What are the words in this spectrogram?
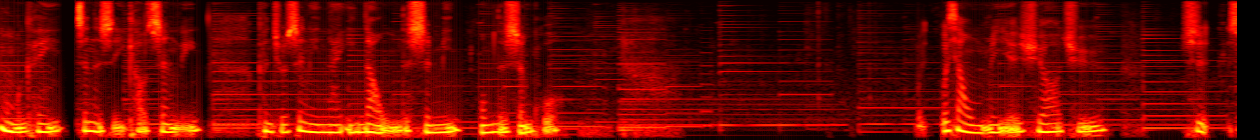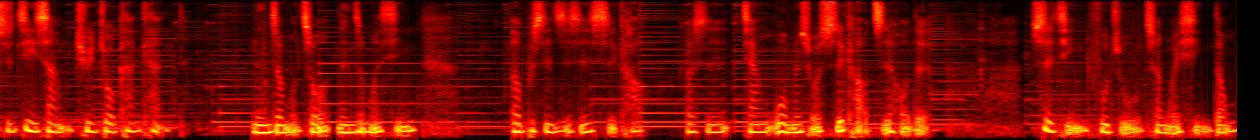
我们可以真的是依靠圣灵，恳求圣灵来引导我们的生命，我们的生活。我想，我们也需要去实实际上去做看看，能怎么做，能怎么行，而不是只是思考，而是将我们所思考之后的事情付诸成为行动。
